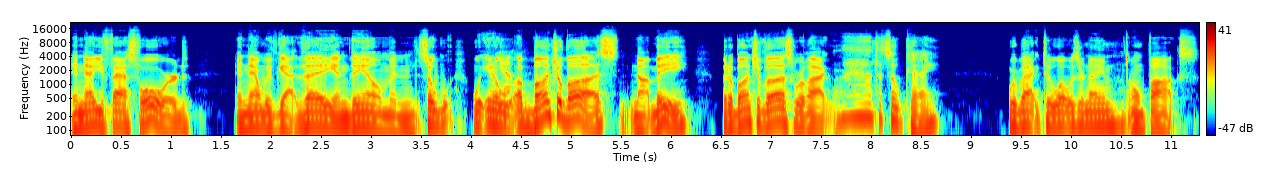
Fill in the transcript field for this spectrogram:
And now you fast forward and now we've got they and them. And so, you know, Yeah. a bunch of us, not me, but a bunch of us were like, well, that's okay. We're back to what was her name on Fox?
